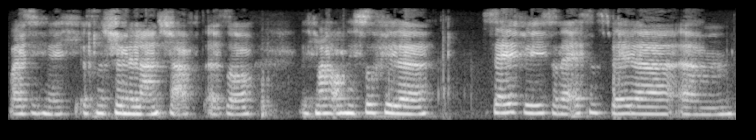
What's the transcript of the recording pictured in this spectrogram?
weiß ich nicht, ist eine schöne Landschaft. Also ich mache auch nicht so viele Selfies oder Essensbilder. Ähm,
